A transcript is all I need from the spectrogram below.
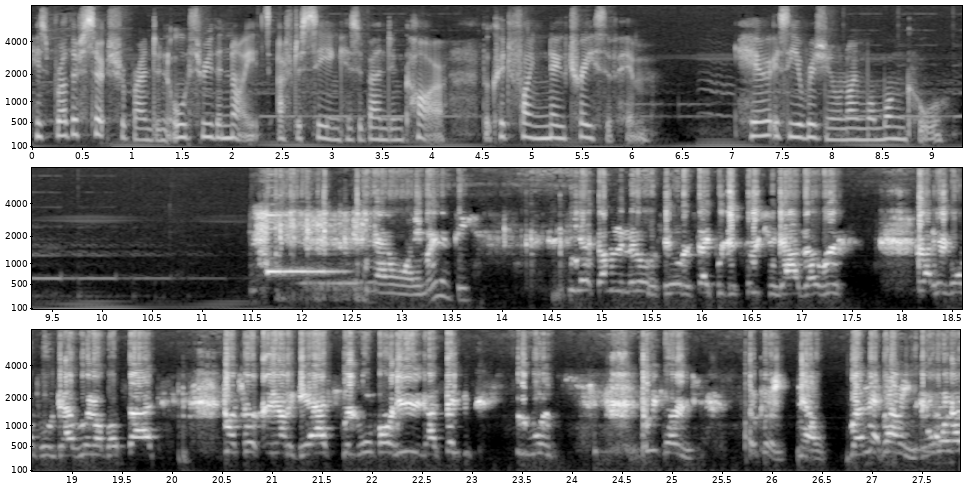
His brother searched for Brandon all through the night after seeing his abandoned car, but could find no trace of him. Here is the original 911 call. 911 emergency. Yes, I'm in the middle of the field. It's like we're just pushing guys over. Right here going towards gasoline on both sides. My truck ran out of gas. There's one car here. You got to take it to the woods. Three cars. Okay, now run that by me. I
